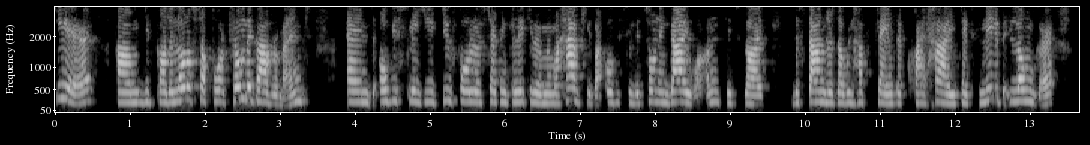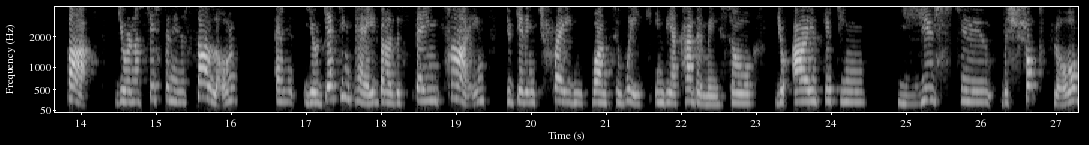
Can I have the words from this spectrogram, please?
here, um, you've got a lot of support from the government and obviously you do follow a certain curriculum and what have you but obviously the Tony and Guy ones is like the standards that we have placed are quite high it takes a little bit longer but you're an assistant in a salon and you're getting paid but at the same time you're getting trained once a week in the academy so your eyes getting used to the shop floor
